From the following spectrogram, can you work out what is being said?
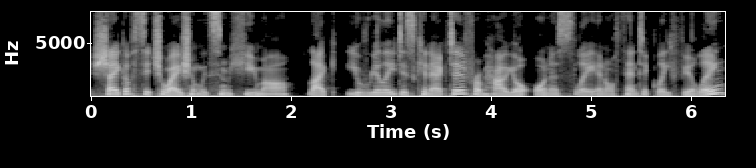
shake off situation with some humor. Like you're really disconnected from how you're honestly and authentically feeling,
